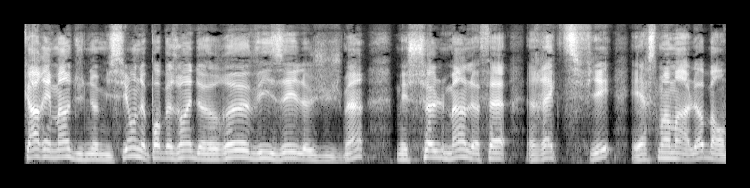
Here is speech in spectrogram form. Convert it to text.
carrément d'une omission, on n'a pas besoin de reviser le jugement, mais seulement le faire rectifier. Et à ce moment-là, ben, on,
